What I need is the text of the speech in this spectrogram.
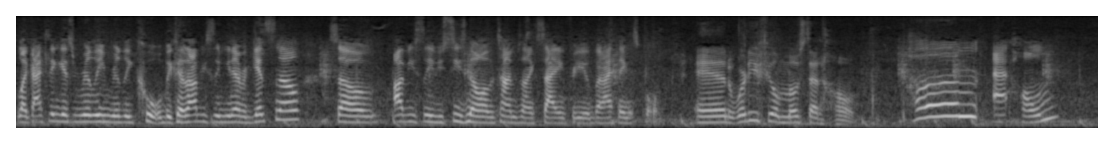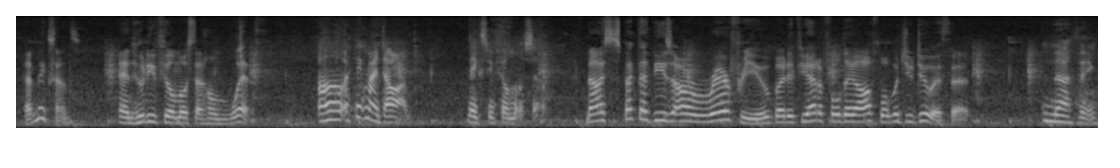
Like, I think it's really, really cool because obviously we never get snow. So, obviously, if you see snow all the time, it's not exciting for you, but I think it's cool. And where do you feel most at home? Um, at home, That makes sense. And who do you feel most at home with? uh, I think my dog makes me feel most at home. Now, I suspect that these are rare for you, but if you had a full day off, what would you do with it? Nothing.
